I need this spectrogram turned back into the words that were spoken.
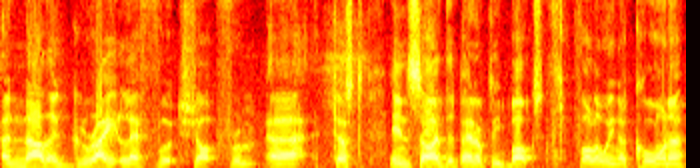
Another great left foot shot from uh, just inside the penalty box following a corner,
